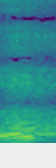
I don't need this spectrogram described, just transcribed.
Whoa.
